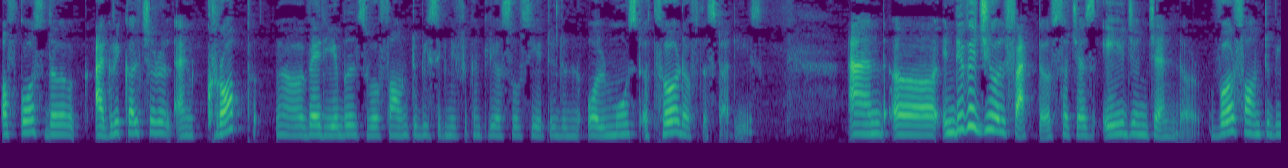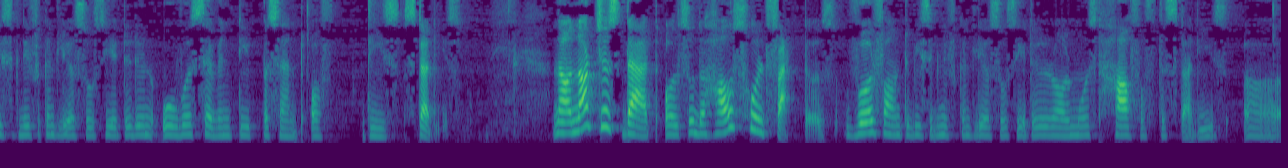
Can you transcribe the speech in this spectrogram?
of course, the agricultural and crop uh, variables were found to be significantly associated in almost a third of the studies. And uh, individual factors such as age and gender were found to be significantly associated in over 70% of these studies. Now, not just that, also the household factors were found to be significantly associated in almost half of the studies uh,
